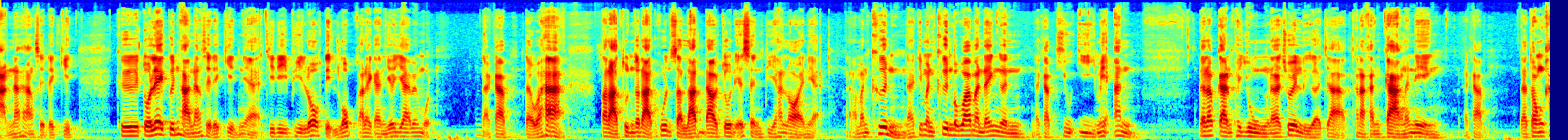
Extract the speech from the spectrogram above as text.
านนะทางเศรษฐกิจ คือตัวเลขพื้นฐานทางเศรษฐกิจเนี่ย GDP โลกติดลบอะไรกันเยอะแยะไปหมดนะครับ แต่ว่าตลาดทุนตลาดหุ้นสหรัฐดาวโจนส์ S&P 500 เนี่ย นะมันขึ้นนะที่มันขึ้นเพราะว่ามันได้เงินนะครับ QE ไม่อั้น ได้รับการพยุงนะช่วยเหลือจากธนาคารกลางนั่นเองนะครับ แต่ทองค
